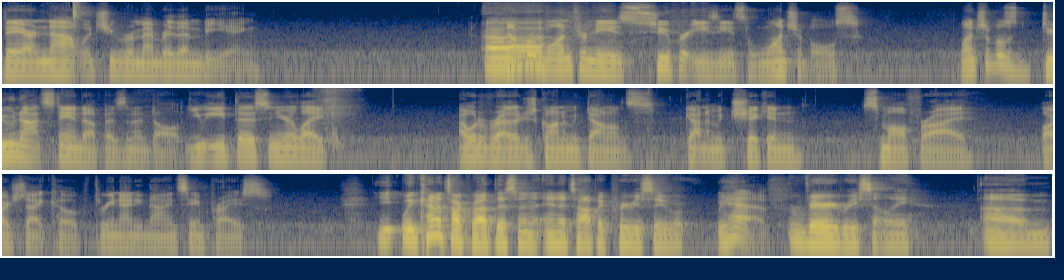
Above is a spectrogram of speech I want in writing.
they are not what you remember them being Number Uh, one for me is super easy. It's Lunchables. Lunchables do not stand up as an adult. You eat this and you're like, I would have rather just gone to McDonald's, gotten a McChicken, small fry, large diet coke, three ninety nine, same price. we kind of talked about this in, in a topic previously, We have. very recently, um,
